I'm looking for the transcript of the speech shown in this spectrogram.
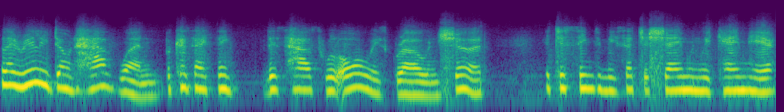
Well, I really don't have one because I think this house will always grow and should. It just seemed to me such a shame when we came here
